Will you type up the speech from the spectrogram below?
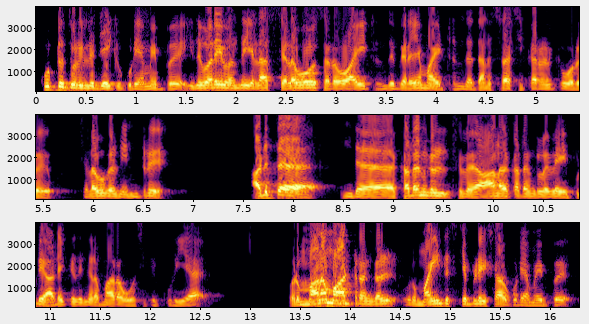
கூட்டு தொழிலில் ஜெயிக்கக்கூடிய அமைப்பு. இதுவரை வந்து எல்லாம் செலவோ செலவோ ஆயிட்டு இருந்து விரயம் ஆயிட்டு இருந்த தனுசு ராசிக்காரர்களுக்கு ஒரு செலவுகள் நின்று அடுத்த இந்த கடன்கள் சில ஆன கடன்களை எப்படி அடைக்குதுங்கிற மாதிரி யோசிக்கக்கூடிய ஒரு மனமாற்றங்கள் ஒரு மைண்டு ஸ்டெபிலைஸ் ஆகக்கூடிய அமைப்பு.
